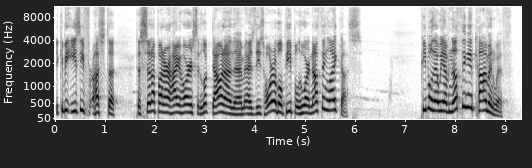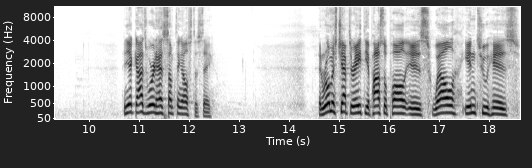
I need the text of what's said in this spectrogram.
It can be easy for us to, to sit up on our high horse and look down on them as these horrible people who are nothing like us. People that we have nothing in common with. And yet God's word has something else to say. In Romans chapter 8, the Apostle Paul is well into his,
